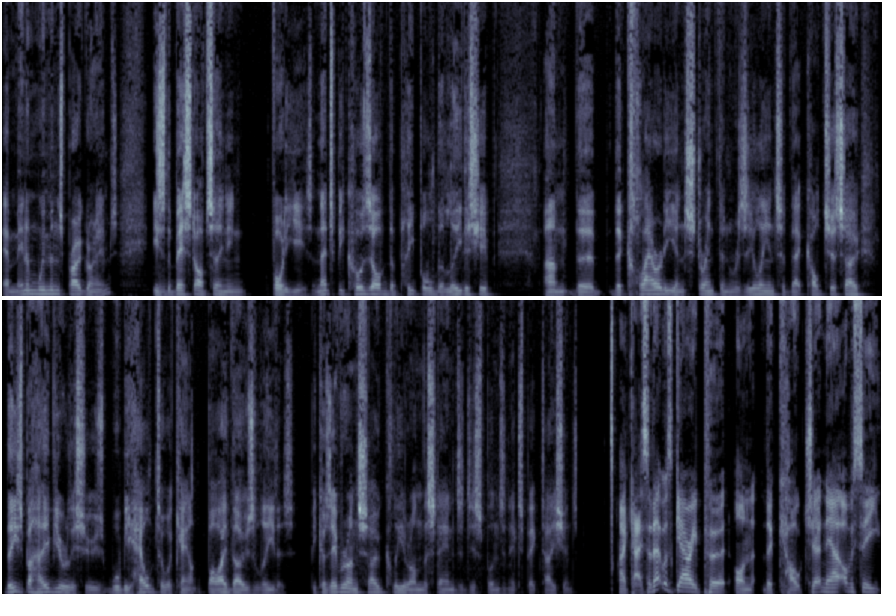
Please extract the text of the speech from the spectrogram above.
our men and women's programs, is the best I've seen in 40 years. And that's because of the people, the leadership, um, the, the clarity and strength and resilience of that culture. So these behavioural issues will be held to account by those leaders because everyone's so clear on the standards of disciplines and expectations. Okay, so that was Gary Pert on the culture. Now, obviously,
